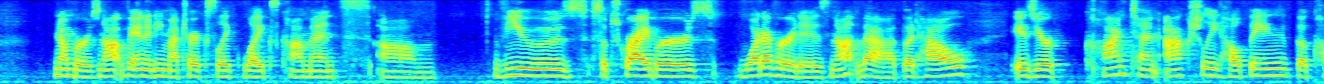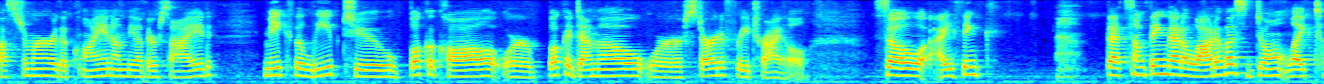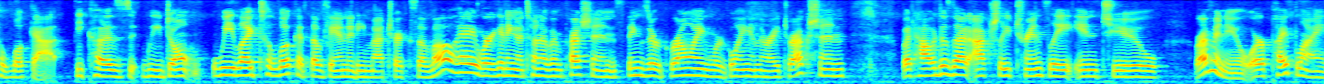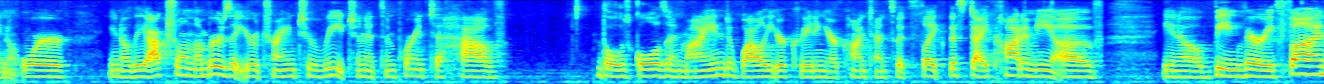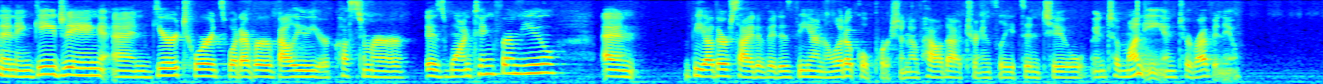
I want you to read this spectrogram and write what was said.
numbers, not vanity metrics like likes, comments, um, views, subscribers, whatever it is, not that, but how is your content actually helping the customer or the client on the other side make the leap to book a call or book a demo or start a free trial? So I think that's something that a lot of us don't like to look at because we don't we like to look at the vanity metrics of oh hey we're getting a ton of impressions things are growing we're going in the right direction but how does that actually translate into revenue or pipeline or you know the actual numbers that you're trying to reach and it's important to have those goals in mind while you're creating your content so it's like this dichotomy of you know, being very fun and engaging and geared towards whatever value your customer is wanting from you. And the other side of it is the analytical portion of how that translates into into money, into revenue.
